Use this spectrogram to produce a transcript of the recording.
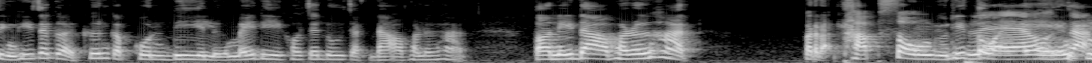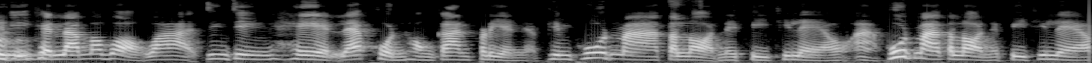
สิ่งที่จะเกิดขึ้นกับคุณดีหรือไม่ดีเขาจะดูจากดาวพฤหัส ตอนนี้ดาวพฤหัสประทับทรงอยู่ที่ตัวเองจะมีเคล็ดลับมาบอกว่าจริง ๆ เหตุและผลของการเปลี่ยนเนี่ยพิมพ์พูดมาตลอดในปีที่แล้วอะพูดมาตลอดในปีที่แล้ว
